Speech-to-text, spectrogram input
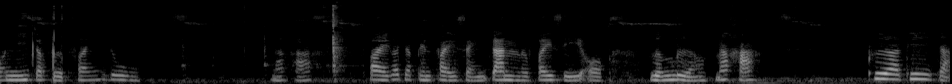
วันนี้จะเปิดไฟให้ดูนะคะ ไฟก็จะเป็นไฟแสงจันทร์หรือไฟสีออกเหลืองๆนะคะ เพื่อที่จะ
